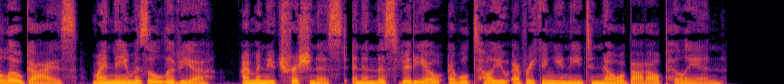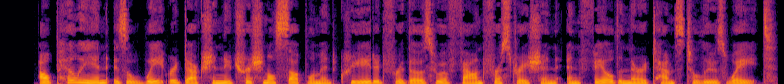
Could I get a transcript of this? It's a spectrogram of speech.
Hello guys, my name is Olivia, I'm a nutritionist and in this video I will tell you everything you need to know about Alpilean. Alpilean is a weight reduction nutritional supplement created for those who have found frustration and failed in their attempts to lose weight.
